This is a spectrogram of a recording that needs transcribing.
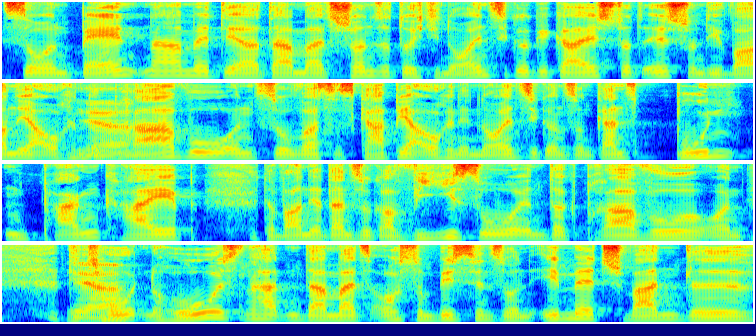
so ein Bandname, der damals schon so durch die 90er gegeistert ist und die waren ja auch in der Ja. Bravo und sowas. Es gab ja auch in den 90ern so einen ganz bunten Punk-Hype. Da waren ja dann sogar Wieso in der Bravo und die Ja. Toten Hosen hatten damals auch so ein bisschen so einen Imagewandel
